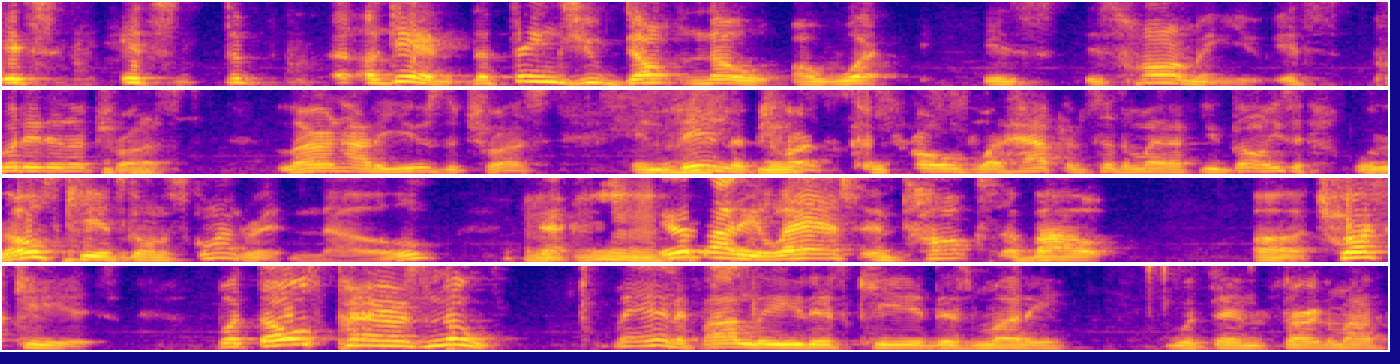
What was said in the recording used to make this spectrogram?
It's it's the again the things you don't know are what is is harming you. It's put it in a trust. Learn how to use the trust, and then the Mhm. trust controls what happens to the money after you're gone. You say, "Well, those kids going to squander it." No, That- Mm-mm. everybody laughs and talks about uh, trust kids, but those parents knew, man, if I leave this kid this money within a certain amount,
